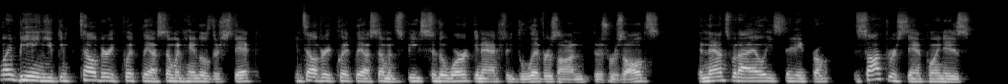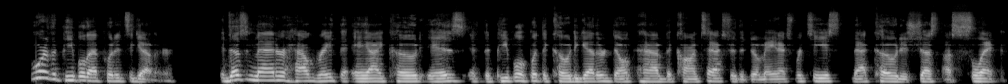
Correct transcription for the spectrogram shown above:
Point being, you can tell very quickly how someone handles their stick. You can tell very quickly how someone speaks to the work and actually delivers on those results. And that's what I always say from the software standpoint is who are the people that put it together? It doesn't matter how great the AI code is. If the people who put the code together don't have the context or the domain expertise, that code is just a slick,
